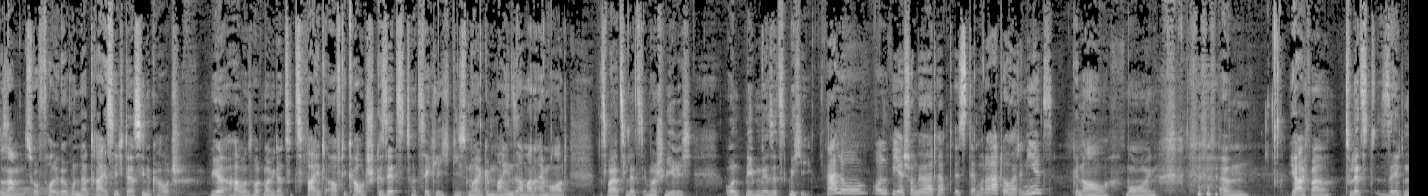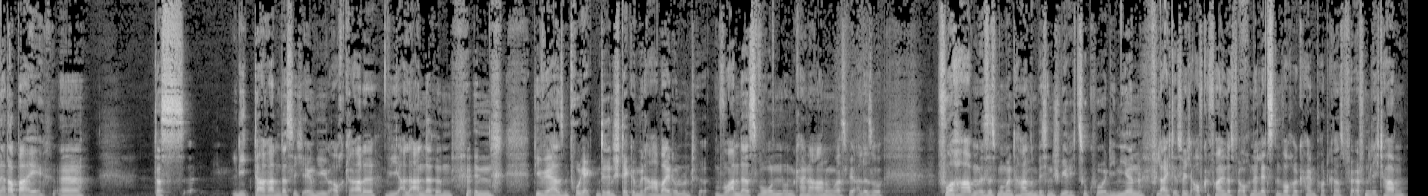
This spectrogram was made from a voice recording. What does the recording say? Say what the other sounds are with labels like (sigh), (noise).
Zusammen zur Folge 130 der Cine Couch. Wir haben uns heute mal wieder zu zweit auf die Couch gesetzt, tatsächlich diesmal gemeinsam an einem Ort. Das war ja zuletzt immer schwierig. Und neben mir sitzt Michi. Hallo, und wie ihr schon gehört habt, ist der Moderator heute Nils. Genau, moin. (laughs) ähm, ja, ich war zuletzt seltener dabei. Äh, das liegt daran, dass ich irgendwie auch gerade, wie alle anderen, (laughs) in diversen Projekten drin stecke mit Arbeit und, und woanders wohnen und keine Ahnung, was wir alle so vorhaben. Es ist momentan so ein bisschen schwierig zu koordinieren. Vielleicht ist euch aufgefallen, dass wir auch in der letzten Woche keinen Podcast veröffentlicht haben.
